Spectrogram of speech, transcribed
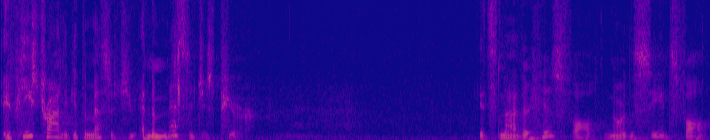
If he's trying to get the message to you, and the message is pure, it's neither his fault nor the seed's fault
